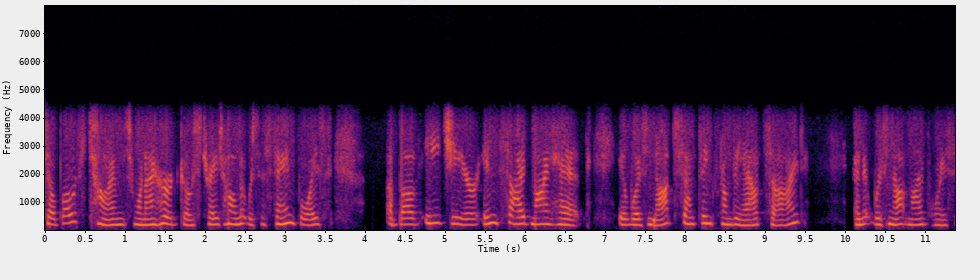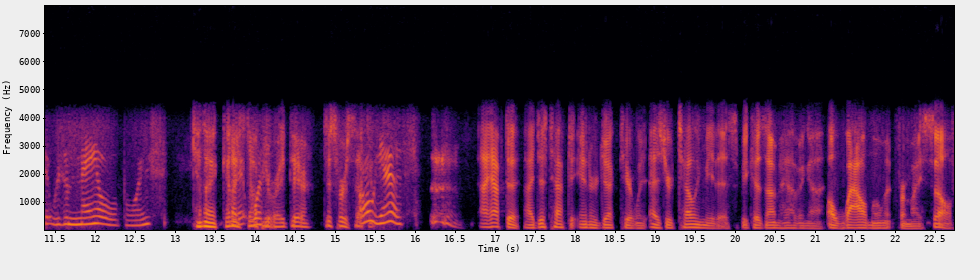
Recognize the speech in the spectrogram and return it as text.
So both times when I heard "Go Straight Home," it was the same voice above each ear inside my head. It was not something from the outside and it was not my voice. It was a male voice. Can I can I stop was- you right there just for a second? Oh yes, I have to. I just have to interject here when, as you're telling me this because I'm having a, a wow moment for myself,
